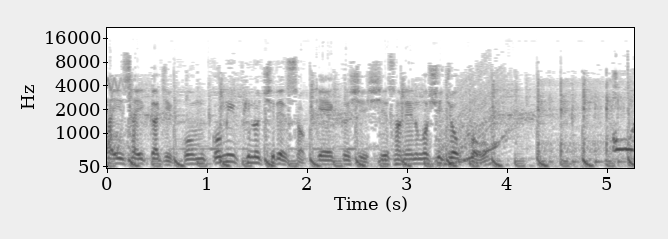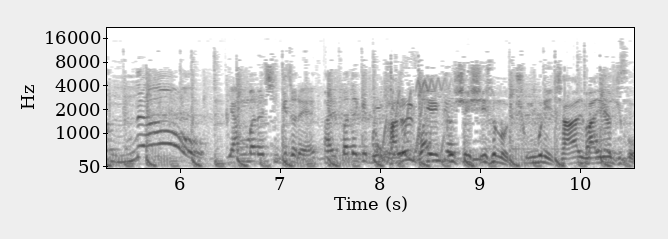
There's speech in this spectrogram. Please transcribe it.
사이사이까지 꼼꼼히 비누칠해서 깨끗이 씻어내는 것이 좋고 양말을 신기 전에 발바닥에 물 발을 깨끗이 씻은 후 충분히 잘 말려주고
